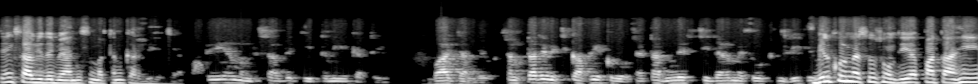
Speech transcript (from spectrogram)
ਸਿੰਘ ਸਾਹਿਬ ਜੀ ਦੇ ਬਿਆਨ ਦਾ ਸਮਰਥਨ ਕਰ ਲਈਏ ਜੀ ਆਪਾਂ। ਤੇ ਹਰਮੰਦਰ ਸਾਹਿਬ ਦੇ ਕੀਰਤਨ ਹੀ ਕਰਦੇ ਹੋ ਬਾਹਰ ਜਾਂਦੇ ਹੋ। ਸੰਗਤਾਂ ਦੇ ਵਿੱਚ ਕਾਫੀ ਖਰੋਸ਼ ਹੈ ਤੁਹਾਨੂੰ ਇਸ ਚੀਜ਼ਾਂ ਦਾ ਮਹਿਸੂਸ ਹੁੰਦੀ ਕਿ ਬਿਲਕੁਲ ਮਹਿਸੂਸ ਹੁੰਦੀ ਹੈ। ਆਪਾਂ ਤਾਂ ਹੀ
